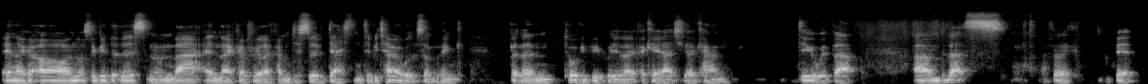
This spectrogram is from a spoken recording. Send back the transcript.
and like, oh, I'm not so good at this and I'm that, and like I feel like I'm just sort of destined to be terrible at something. But then talking to people, you're like, okay, actually, I can deal with that. Um, but that's I feel like a bit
